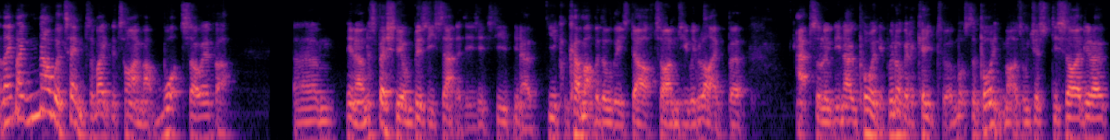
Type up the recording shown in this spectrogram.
and they make no attempt to make the time up whatsoever. Um, you know, and especially on busy Saturdays, it's you, you know you can come up with all these daft times you would like, but absolutely no point. If we're not going to keep to them, what's the point? Might as well just decide, you know,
